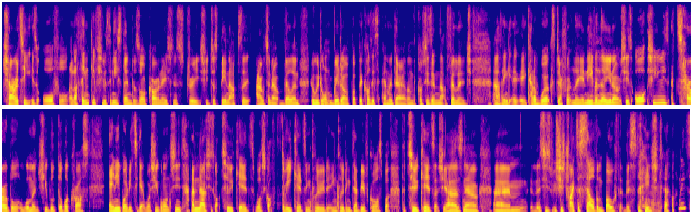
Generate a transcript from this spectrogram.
Charity is awful. And I think if she was in EastEnders or Coronation Street, she'd just be an absolute out and out villain who we'd want rid of. But because it's Emmerdale and because she's in that village, I think it, it kind of works differently. And even though, you know, she's all she is a terrible woman, she will double cross anybody to get what she wants. She, and now she's got two kids. Well, she's got three kids, include, including Debbie, of course. But the two kids that she has now, um, she's she's tried to sell them both at this stage now, and it's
